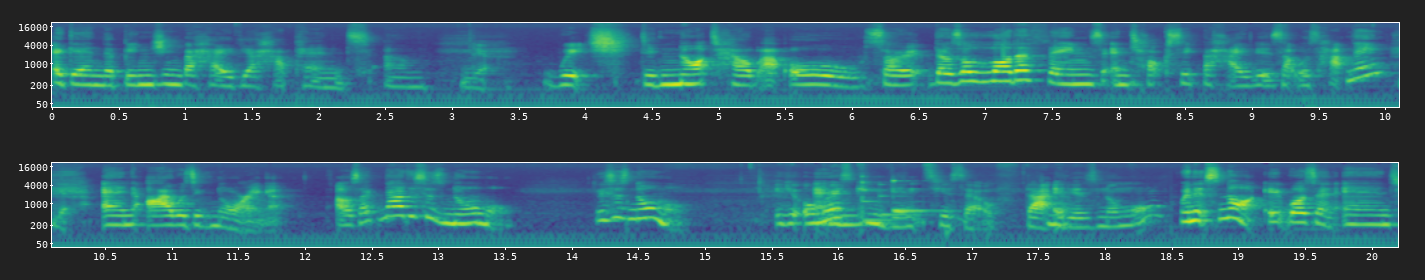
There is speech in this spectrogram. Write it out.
again, the binging behavior happened. Um, Yeah. which did not help at all. So there was a lot of things and toxic behaviors that was happening, Yeah. and I was ignoring it. I was like, "No, this is normal. This is normal." You almost And- convince yourself that it is normal. When it's not, it wasn't. And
